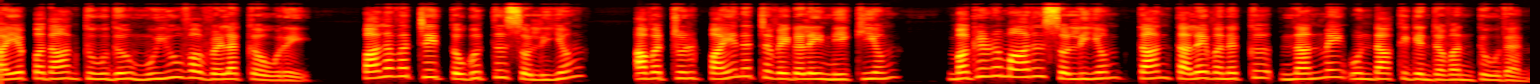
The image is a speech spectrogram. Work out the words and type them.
பயப்பதான் தூது முயூவ விளக்க உரை. பலவற்றைத் தொகுத்து சொல்லியும் அவற்றுள் பயனற்றவைகளை நீக்கியும் மகிழுமாறு சொல்லியும் தன் தலைவனுக்கு நன்மை உண்டாக்குகின்றவன் தூதன்.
